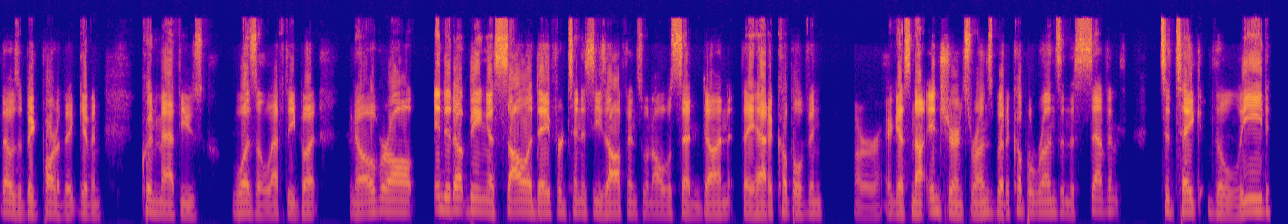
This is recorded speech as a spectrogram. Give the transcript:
that was a big part of it, given Quinn Mathews was a lefty. But you know, overall, ended up being a solid day for Tennessee's offense when all was said and done. They had a couple of in, or I guess not insurance runs, but a couple runs in the seventh to take the lead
